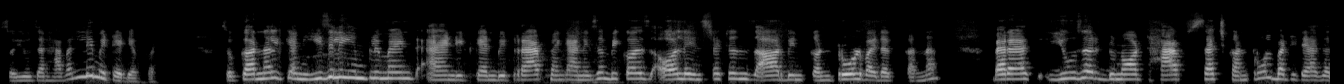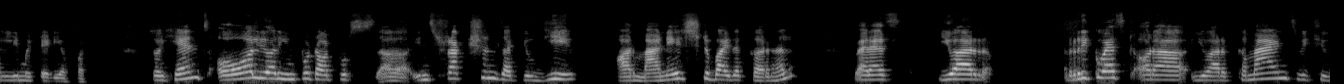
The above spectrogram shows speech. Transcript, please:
So user have a limited effort. So kernel can easily implement and it can be trapped mechanism because all the instructions are being controlled by the kernel. Whereas user do not have such control but it has a limited effort so hence all your input outputs uh, instructions that you give are managed by the kernel whereas your request or uh, your commands which you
